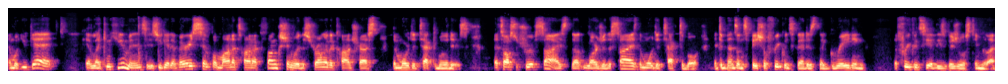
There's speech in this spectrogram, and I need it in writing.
And what you get eh, like in humans is you get a very simple monotonic function where the stronger the contrast the more detectable it is. That's also true of size. The larger the size the more detectable. It depends on spatial frequency that is the grating the frequency of these visual stimuli,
